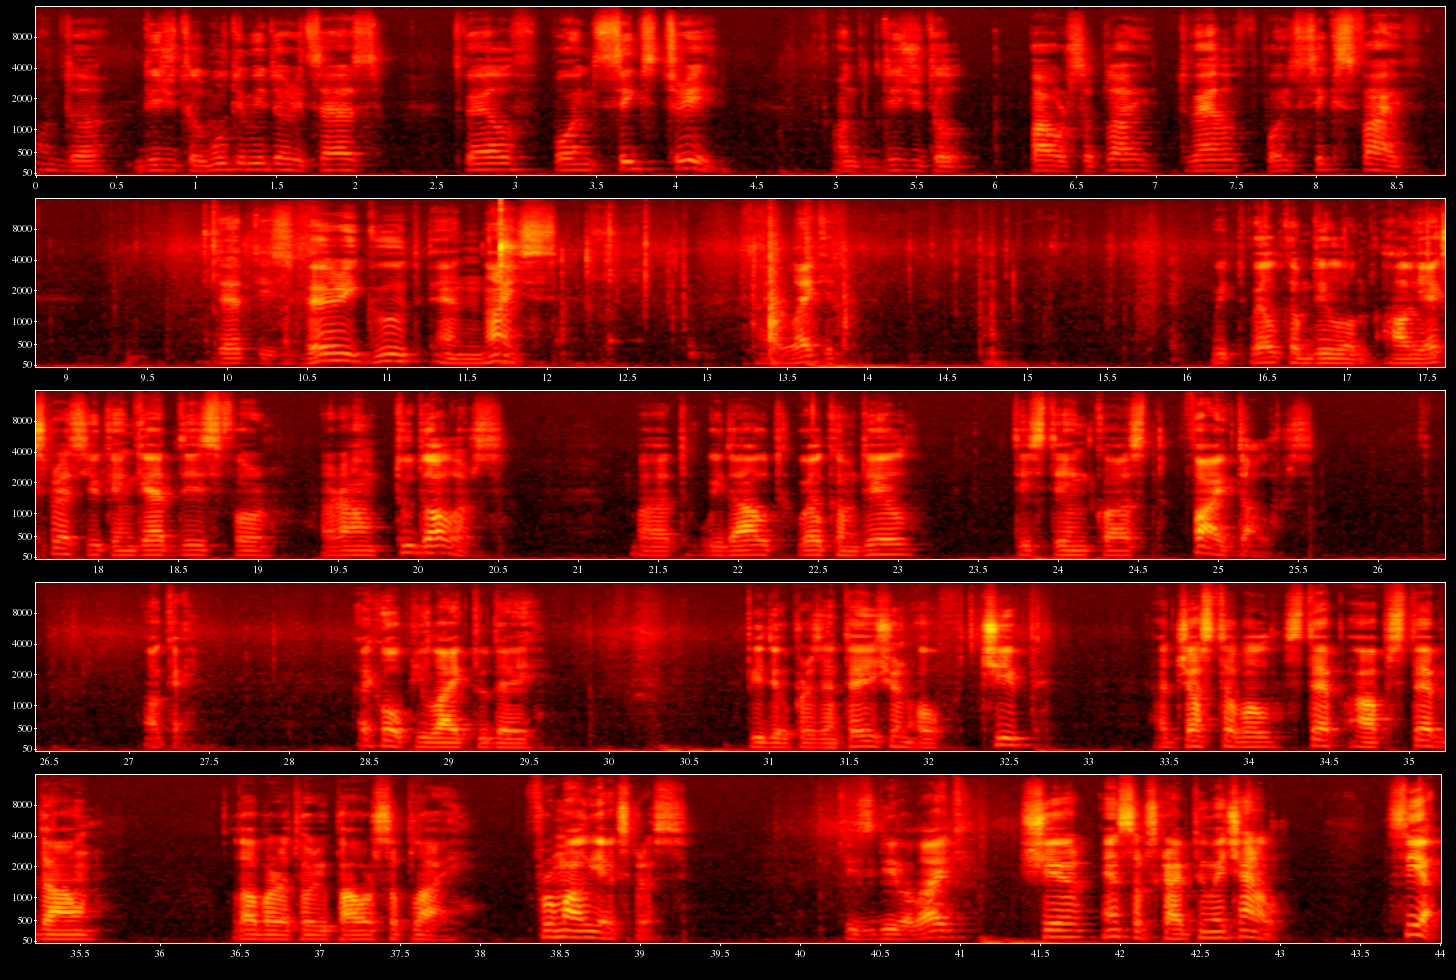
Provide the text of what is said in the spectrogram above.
On the digital multimeter it says 12.63 on the digital power supply 12.65 that is very good and nice. I like it with welcome deal on AliExpress you can get this for around two dollars. But without welcome deal this thing cost five dollars. Okay. I hope you liked today video presentation of cheap adjustable step up step down laboratory power supply from AliExpress. Please give a like share and subscribe to my channel. See ya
